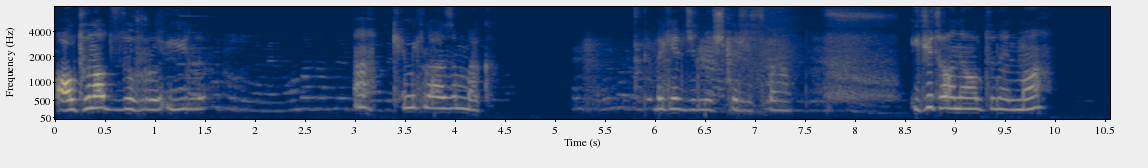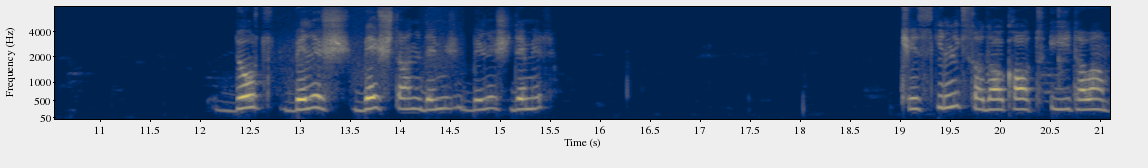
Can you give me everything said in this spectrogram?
Altın at zırhı iyi. Ah kemik lazım bak. Köpek evcilleştiririz falan. İki tane altın elma. Dört beleş, beş tane demir, beleş demir. Keskinlik, sadakat. iyi tamam.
